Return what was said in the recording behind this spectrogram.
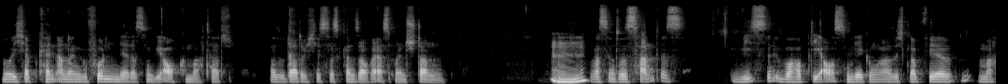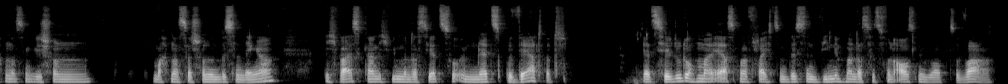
Nur ich habe keinen anderen gefunden, der das irgendwie auch gemacht hat. Also dadurch ist das Ganze auch erstmal entstanden. Mhm. Was interessant ist, wie ist denn überhaupt die Außenwirkung? Also ich glaube, wir machen das irgendwie schon, machen das ja schon ein bisschen länger ich weiß gar nicht, wie man das jetzt so im Netz bewertet. Erzähl du doch mal erstmal vielleicht so ein bisschen, wie nimmt man das jetzt von außen überhaupt so wahr?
